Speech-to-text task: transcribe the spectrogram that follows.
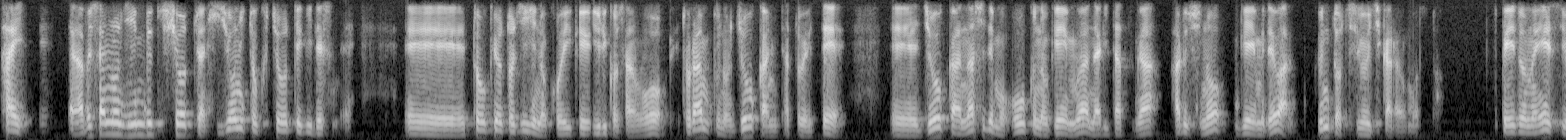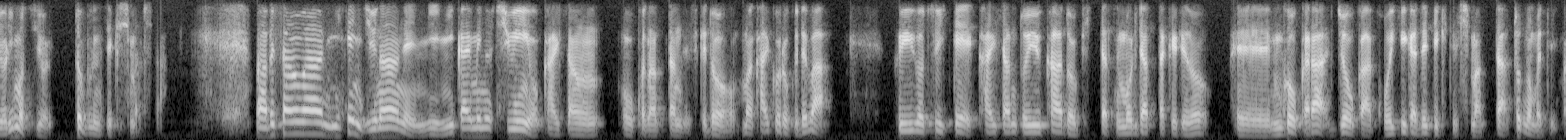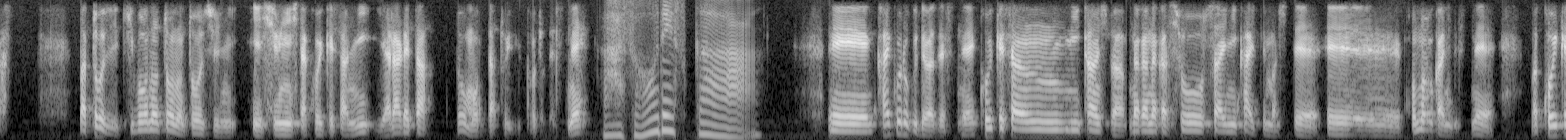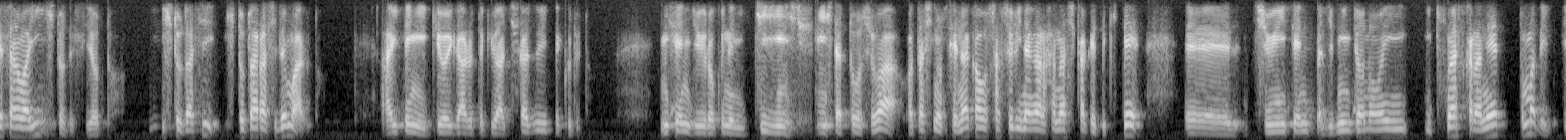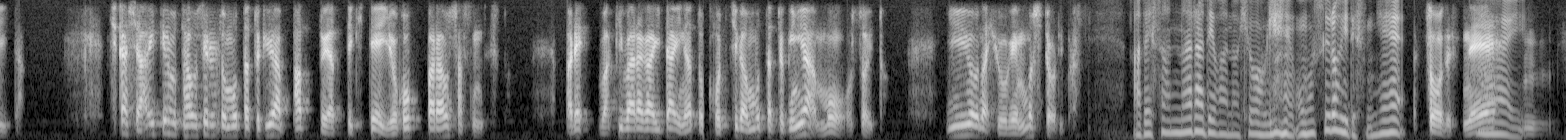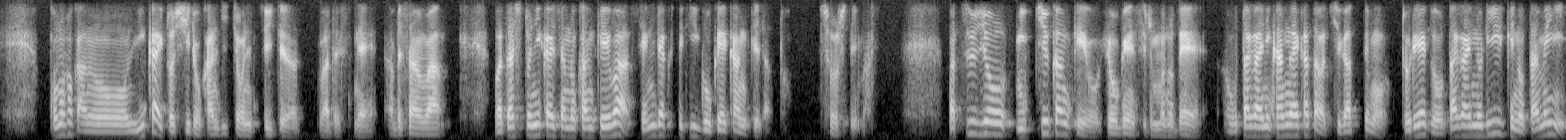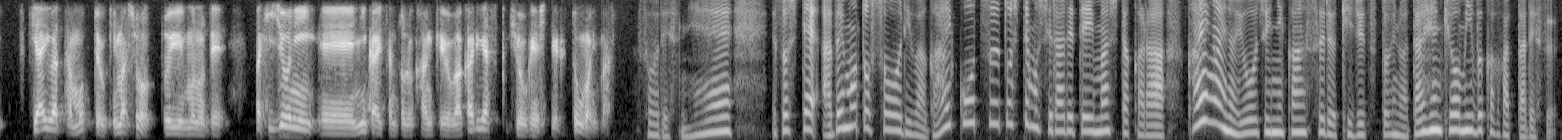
はい。安倍さんの人物表というのは非常に特徴的ですね、えー、東京都知事の小池百合子さんをトランプのジョーカーに例えてえー、ジョーカーなしでも多くのゲームは成り立つがある種のゲームではぐんと強い力を持つとスペードのエースよりも強いと分析しました、まあ、安倍さんは2017年に2回目の衆院を解散を行ったんですけど、まあ、回顧録では不意をついて解散というカードを切ったつもりだったけれど、えー、向こうからジョーカー小池が出てきてしまったと述べています。まあ、当時、希望の党の党首に就任した小池さんにやられたと思ったということですね。あそうですか。えー、回顧録ではですね小池さんに関してはなかなか詳細に書いてまして、えー、このほかにですね、まあ、小池さんはいい人ですよといい人だし人たらしでもあると相手に勢いがあるときは近づいてくると2016年に知事に就任した当初は私の背中をさすりながら話しかけてきて、えー、衆院選で自民党の行きますからねとまで言っていた。しかし相手を倒せると思ったときはパッとやってきて横っ腹を刺すんですと。あれ脇腹が痛いなとこっちが思ったときにはもう遅いと。いうような表現もしております。安倍さんならではの表現面白いですね。そうですね、はい、うん。このほかあの二階俊博幹事長についてはですね安倍さんは私と二階さんの関係は戦略的互恵関係だと称しています、まあ、通常日中関係を表現するものでお互いに考え方は違ってもとりあえずお互いの利益のために付き合いは保っておきましょうというものでまあ、非常に、えー、二階さんとの関係を分かりやすく表現していると思います。そうですね。そして安倍元総理は外交通としても知られていましたから海外の要人に関する記述というのは大変興味深かったです、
